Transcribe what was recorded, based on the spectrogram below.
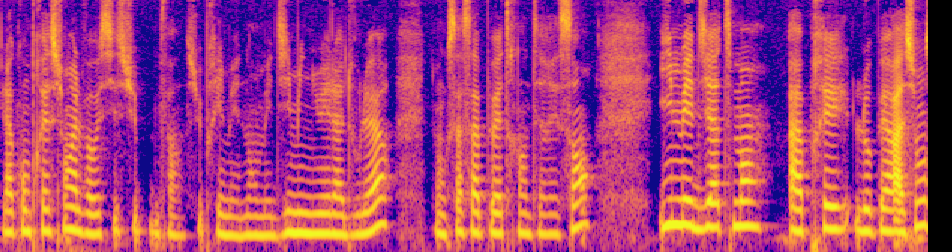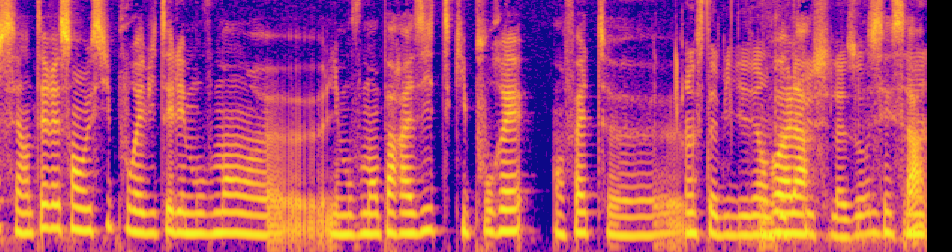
La compression, elle va aussi enfin, supprimer, non, mais diminuer la douleur. Donc ça, ça peut être intéressant. Immédiatement après l'opération, c'est intéressant aussi pour éviter les mouvements, euh, les mouvements parasites qui pourraient en fait euh, instabiliser un peu plus la zone. C'est ça. Mm.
